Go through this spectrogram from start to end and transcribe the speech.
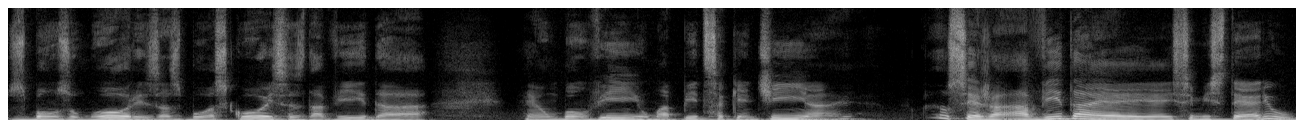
os bons humores, as boas coisas da vida, é um bom vinho, uma pizza quentinha. Ou seja, a vida é esse mistério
